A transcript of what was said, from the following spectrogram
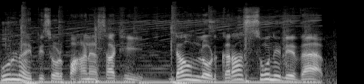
पूर्ण एपिसोड पाहण्यासाठी डाउनलोड करा सोनीले ॲप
